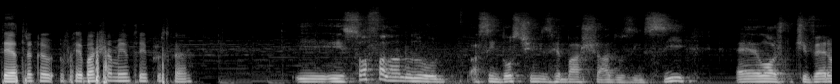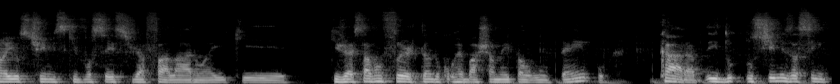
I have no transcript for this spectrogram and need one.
Tetra rebaixamento aí pros caras. E, e, só falando do, assim dos times rebaixados em si, é lógico, tiveram aí os times que vocês já falaram aí que, que já estavam flertando com o rebaixamento há algum tempo. Cara, e do, dos times assim,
